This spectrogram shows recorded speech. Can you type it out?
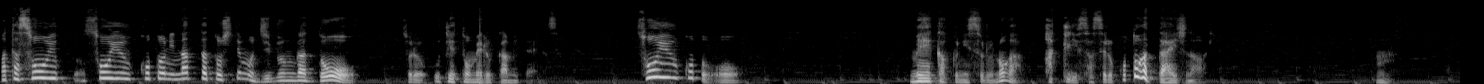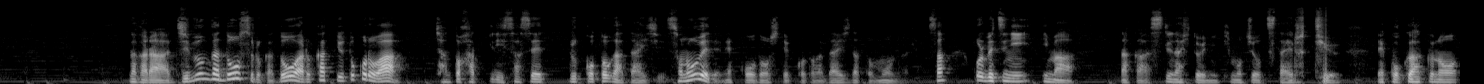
またそういう、そういうことになったとしても自分がどうそれを受け止めるかみたいなさ。そういうことを明確にするのが、はっきりさせることが大事なわけ。だから自分がどうするかどうあるかっていうところは、ちゃんとはっきりさせることが大事。その上でね、行動していくことが大事だと思うんだけどさ。これ別に今、なんか好きな人に気持ちを伝えるっていう、ね、告白の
